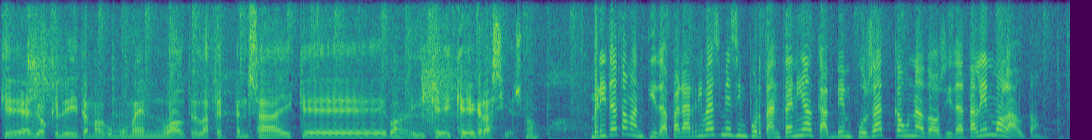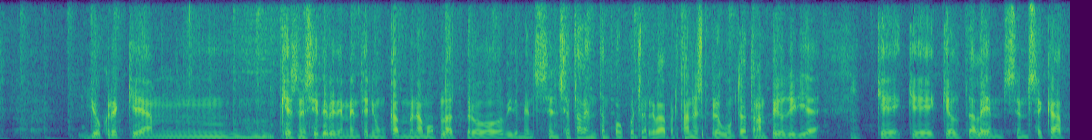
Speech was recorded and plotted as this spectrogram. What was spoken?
que allò que li he dit en algun moment o altre l'ha fet pensar i que, bueno, i que, i que gràcies, no? Veritat o mentida, per arribar és més important tenir el cap ben posat que una dosi de talent molt alta. Jo crec que, amb... que es necessita, evidentment, tenir un cap ben amoplat, però, evidentment, sense talent tampoc pots arribar. Per tant, és pregunta trampa. Jo diria que, que, que el talent sense cap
